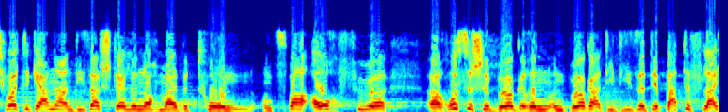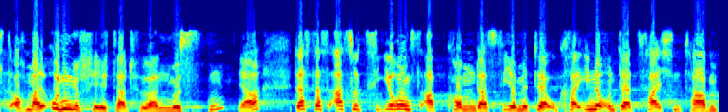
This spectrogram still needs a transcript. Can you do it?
Ich wollte gerne an dieser Stelle noch mal betonen, und zwar auch für russische Bürgerinnen und Bürger, die diese Debatte vielleicht auch mal ungefiltert hören müssten, ja, dass das Assoziierungsabkommen, das wir mit der Ukraine unterzeichnet haben,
